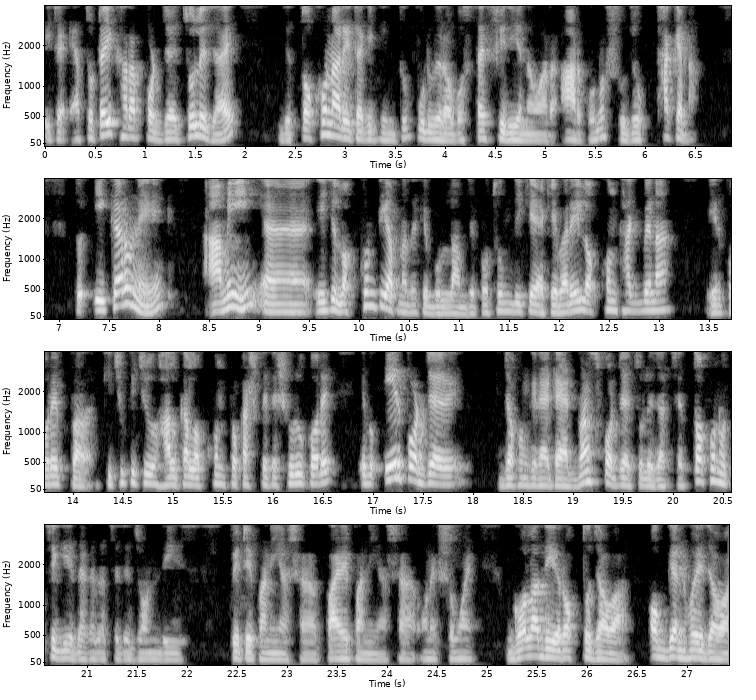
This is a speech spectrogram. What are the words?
এটা এতটাই খারাপ পর্যায়ে চলে যায় যে তখন আর এটাকে কিন্তু পূর্বের অবস্থায় ফিরিয়ে নেওয়ার আর কোনো সুযোগ থাকে না। তো এই কারণে আমি এই যে লক্ষণটি আপনাদেরকে বললাম যে প্রথম দিকে একেবারেই লক্ষণ থাকবে না, এরপরে কিছু কিছু হালকা লক্ষণ প্রকাশ পেতে শুরু করে এবং এর পর্যায়ে যখন কিনা এটা অ্যাডভান্স পর্যায়ে চলে যাচ্ছে, তখন হচ্ছে গিয়ে দেখা যাচ্ছে যে জন্ডিস পেটে পানি আসা, পায়ে পানি আসা, অনেক সময় গলা দিয়ে রক্ত যাওয়া, অজ্ঞান হয়ে যাওয়া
